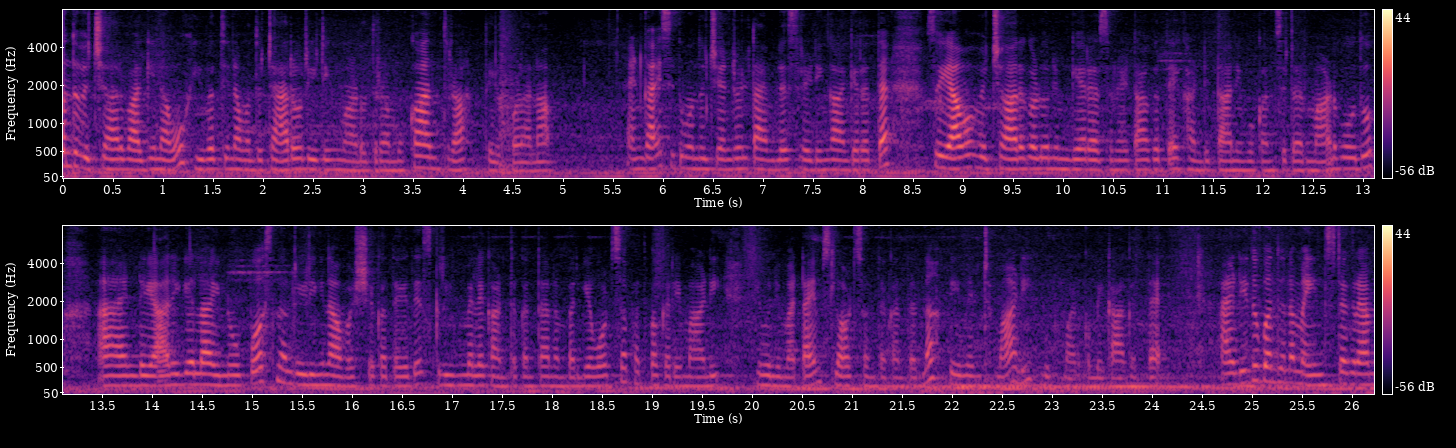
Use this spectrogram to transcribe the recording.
ಒಂದು ವಿಚಾರವಾಗಿ ನಾವು ಇವತ್ತಿನ ಒಂದು ಟ್ಯಾರೋ ರೀಡಿಂಗ್ ಮಾಡೋದ್ರ ಮುಖಾಂತರ ತಿಳ್ಕೊಳ್ಳೋಣ. ಆ್ಯಂಡ್ ಗೈಸ್ ಇದು ಒಂದು ಜನರಲ್ ಟೈಮ್ಲೆಸ್ ರೀಡಿಂಗ್ ಆಗಿರುತ್ತೆ. ಸೊ ಯಾವ ವಿಚಾರಗಳು ನಿಮಗೆ ರೆಸೊನೇಟ್ ಆಗುತ್ತೆ, ಖಂಡಿತ ನೀವು ಕನ್ಸಿಡರ್ ಮಾಡ್ಬೋದು. ಆ್ಯಂಡ್ ಯಾರಿಗೆಲ್ಲ ಇನ್ನೂ ಪರ್ಸ್ನಲ್ ರೀಡಿಂಗಿನ ಅವಶ್ಯಕತೆ ಇದೆ ಸ್ಕ್ರೀನ್ ಮೇಲೆ ಕಾಣ್ತಕ್ಕಂಥ ನಂಬರ್ಗೆ ವಾಟ್ಸಪ್ ಅಥವಾ ಕರೆ ಮಾಡಿ, ನೀವು ನಿಮ್ಮ ಟೈಮ್ ಸ್ಲಾಟ್ಸ್ ಅಂತಕ್ಕಂಥದ್ದನ್ನ ಪೇಮೆಂಟ್ ಮಾಡಿ ಬುಕ್ ಮಾಡ್ಕೋಬೇಕಾಗತ್ತೆ. ಆ್ಯಂಡ್ ಇದು ಬಂದು ನಮ್ಮ ಇನ್ಸ್ಟಾಗ್ರಾಮ್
